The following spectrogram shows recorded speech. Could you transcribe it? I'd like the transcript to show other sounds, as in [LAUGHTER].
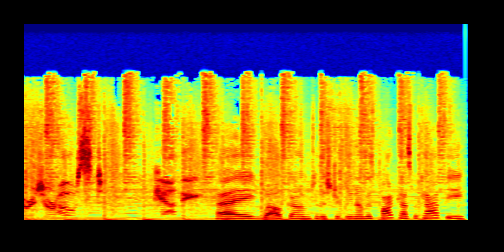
Here is your host, Kathy. Hey, welcome to the Strictly Anonymous podcast with Kathy.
